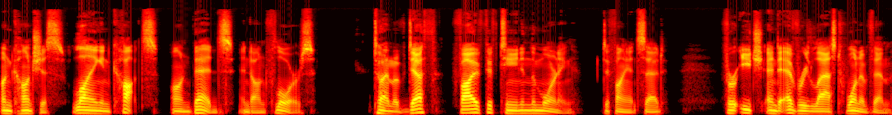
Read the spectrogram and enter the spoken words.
unconscious, lying in cots, on beds, and on floors. Time of death, 5:15 in the morning, Defiant said. For each and every last one of them,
